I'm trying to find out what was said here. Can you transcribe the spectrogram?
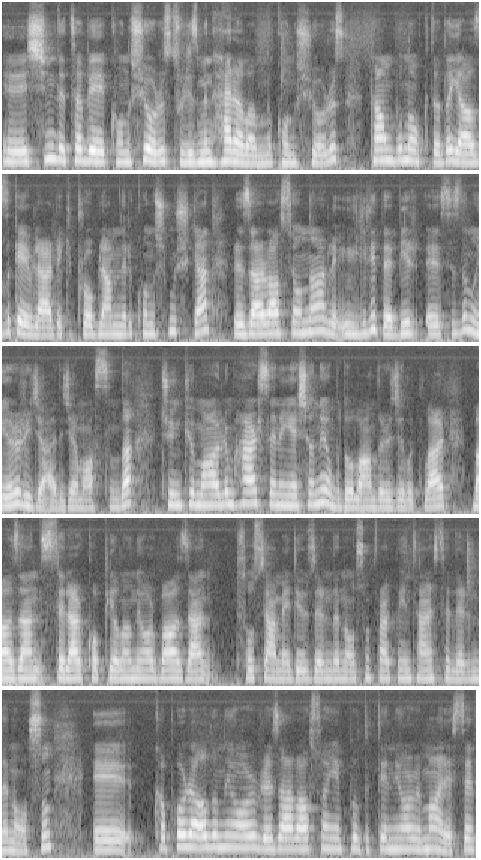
E, şimdi tabii konuşuyoruz, turizmin her alanını konuşuyoruz. Tam bu noktada yazlık evlerdeki problemleri konuşmuşken rezervasyonlarla ilgili de bir e, sizden uyarı rica edeceğim aslında. Çünkü malum her sene yaşanıyor bu dolandırıcılıklar. Bazen siteler kopyalanıyor, bazen sosyal medya üzerinden olsun, farklı internet sitelerinden olsun e, kapora alınıyor, rezervasyon yapıldık deniyor ve maalesef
